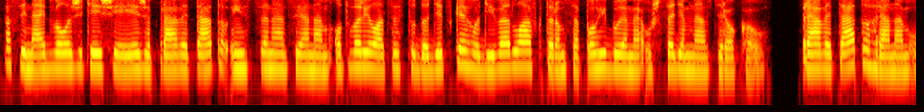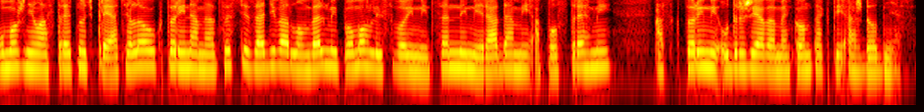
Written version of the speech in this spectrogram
Asi najdôležitejšie je, že práve táto inscenácia nám otvorila cestu do detského divadla, v ktorom sa pohybujeme už 17 rokov. Práve táto hra nám umožnila stretnúť priateľov, ktorí nám na ceste za divadlom veľmi pomohli svojimi cennými radami a postrehmi a s ktorými udržiavame kontakty až dodnes.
